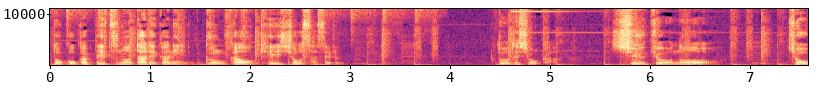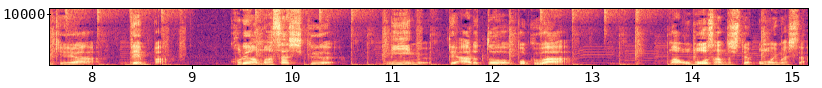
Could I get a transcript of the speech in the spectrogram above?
どこか別の誰かに文化を継承させる。どうでしょうか？宗教の狂気や電波。これはまさしくミームであると僕はまあお坊さんとして思いました。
